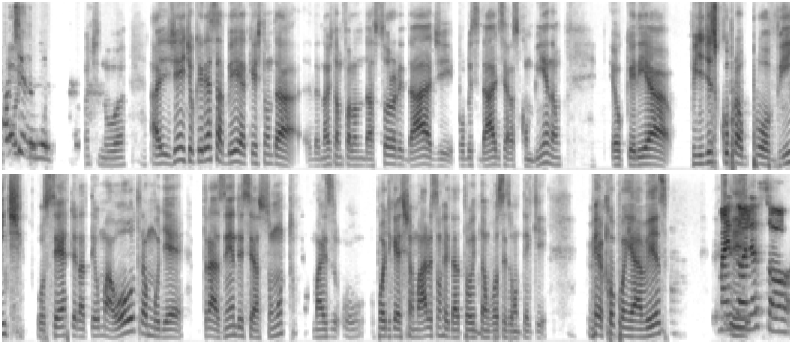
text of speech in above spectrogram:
continua. Continua. Aí, gente, eu queria saber a questão da, da. Nós estamos falando da sororidade, publicidade, se elas combinam. Eu queria pedir desculpa para o ouvinte. O certo era ter uma outra mulher trazendo esse assunto, mas o, o podcast chama Alisson Redator, então vocês vão ter que me acompanhar mesmo. Mas e... olha só,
